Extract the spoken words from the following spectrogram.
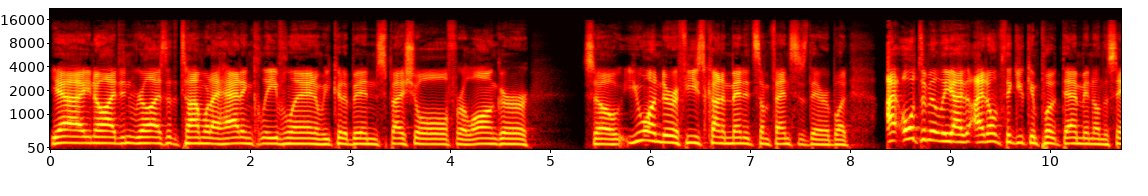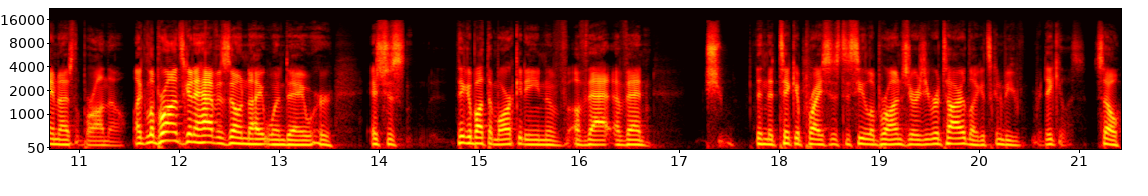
yeah, you know, I didn't realize at the time what I had in Cleveland, and we could have been special for longer. So you wonder if he's kind of mended some fences there, but I ultimately I, I don't think you can put them in on the same night as LeBron though. Like LeBron's to have his own night one day where it's just think about the marketing of of that event and the ticket prices to see LeBron's jersey retired. Like it's to be ridiculous. So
